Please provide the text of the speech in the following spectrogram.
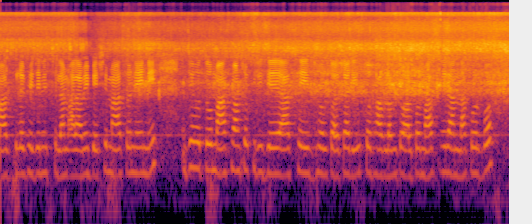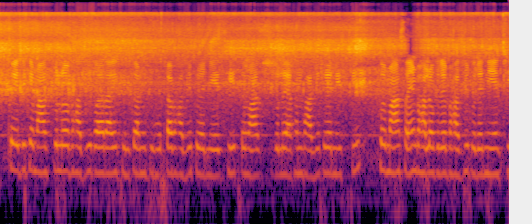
মাছগুলো ভেজে নিচ্ছিলাম, আর আমি বেশি মাছও নিইনি। যেহেতু মাছ, মাংস ফ্রিজে আছে ঝোল তরকারি, তো ভাবলাম যে অল্প মাছ নিয়ে রান্না করব। তো এদিকে মাছগুলো ভাজি করার আগে কিন্তু আমি ডুমুরটা ভাজি করে নিয়েছি। তো মাছগুলো এখন ভাজি করে নিচ্ছি। তো মাছ আমি ভালো করে ভাজি করে নিয়েছি,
